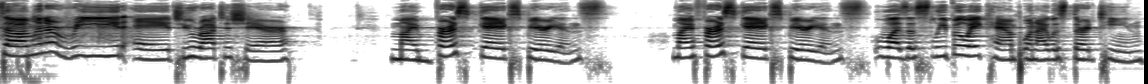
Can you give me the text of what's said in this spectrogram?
So I'm going to read a Too Raw to Share. My first gay experience. My first gay experience was a sleepaway camp when I was 13.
